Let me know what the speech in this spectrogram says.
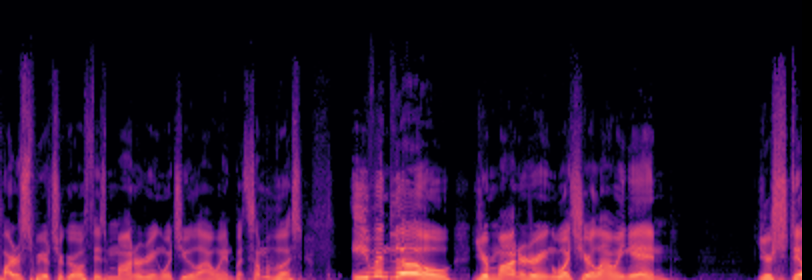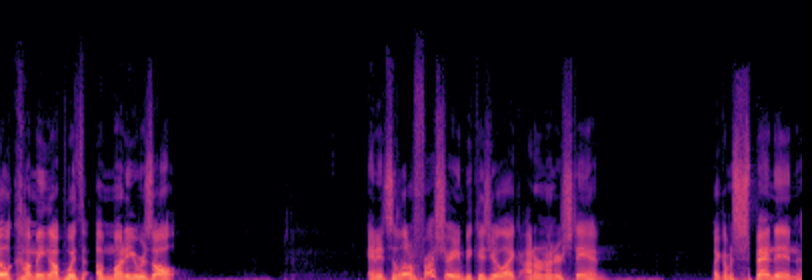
Part of spiritual growth is monitoring what you allow in, but some of us even though you're monitoring what you're allowing in, you're still coming up with a muddy result. And it's a little frustrating because you're like, I don't understand. Like, I'm spending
